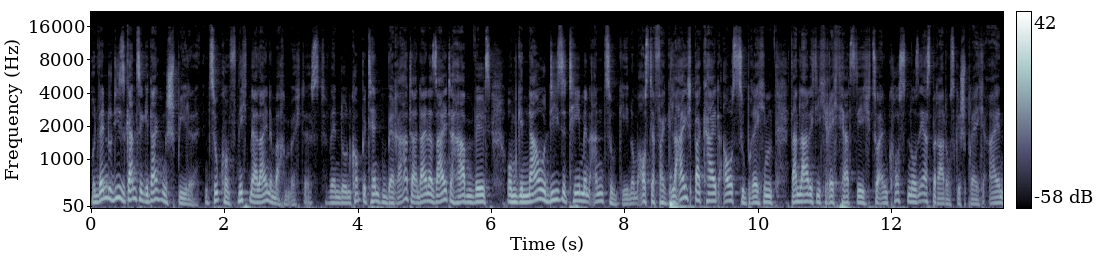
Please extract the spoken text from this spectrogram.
Und wenn du dieses ganze Gedankenspiel in Zukunft nicht mehr alleine machen möchtest, wenn du einen kompetenten Berater an deiner Seite haben willst, um genau diese Themen anzugehen, um aus der Vergleichbarkeit auszubrechen, dann lade ich dich recht herzlich zu einem kostenlosen Erstberatungsgespräch ein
